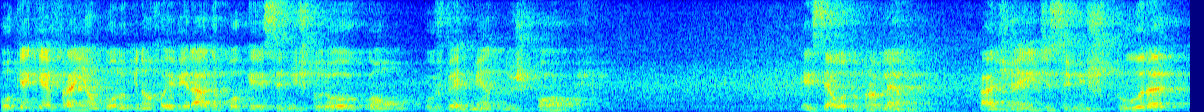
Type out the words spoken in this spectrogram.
Por que, que Efraim é um bolo que não foi virado? Porque se misturou com o fermento dos povos. Esse é outro problema. A gente se mistura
